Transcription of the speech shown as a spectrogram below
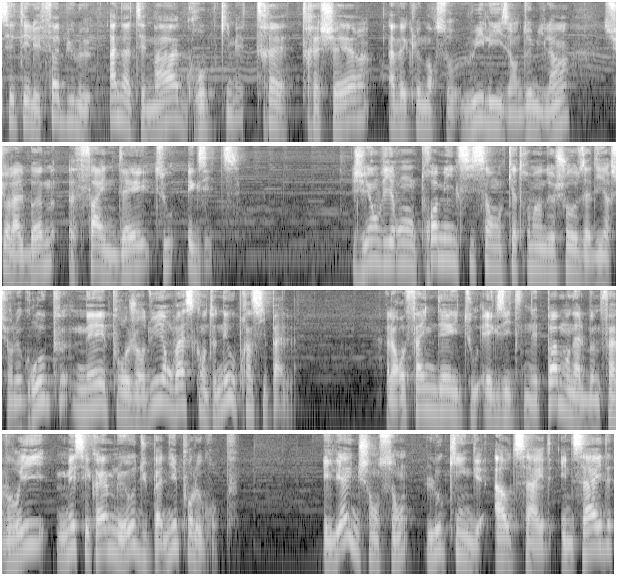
C'était les fabuleux Anathema, groupe qui m'est très très cher, avec le morceau Release en 2001 sur l'album A Fine Day to Exit. J'ai environ 3682 choses à dire sur le groupe, mais pour aujourd'hui on va se cantonner au principal. Alors A Fine Day to Exit n'est pas mon album favori, mais c'est quand même le haut du panier pour le groupe. Il y a une chanson, Looking Outside Inside,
